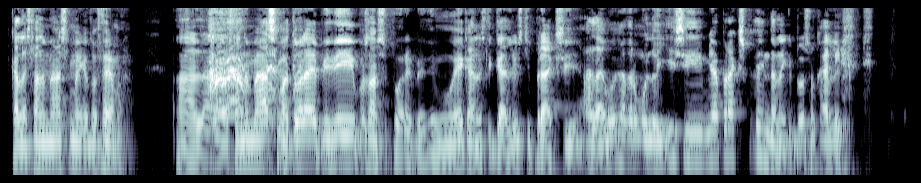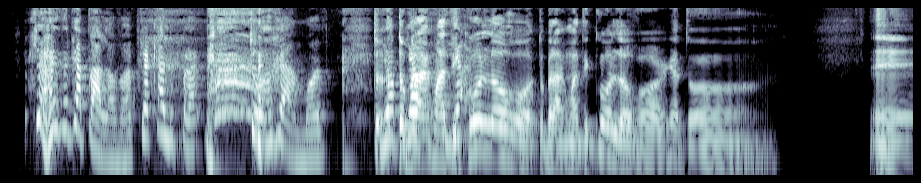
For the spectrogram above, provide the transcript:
καλά αισθάνομαι άσχημα για το θέμα. Αλλά αισθάνομαι άσχημα τώρα επειδή, πώς να σου πω ρε παιδί μου, έκανες την καλή στην πράξη, αλλά εγώ είχα δρομολογήσει μια πράξη που δεν ήταν και τόσο καλή. Ποια δεν κατάλαβα, ποια καλή πράξη. το γάμο. Το, το, πραγματικό λόγο, το πραγματικό λόγο για το. Ε,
